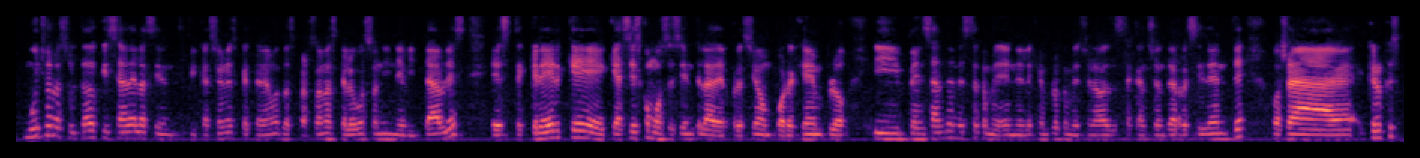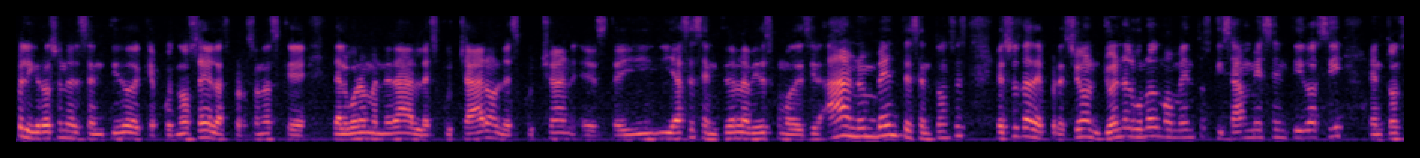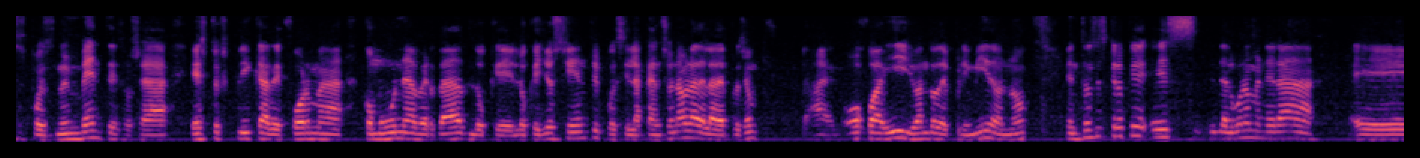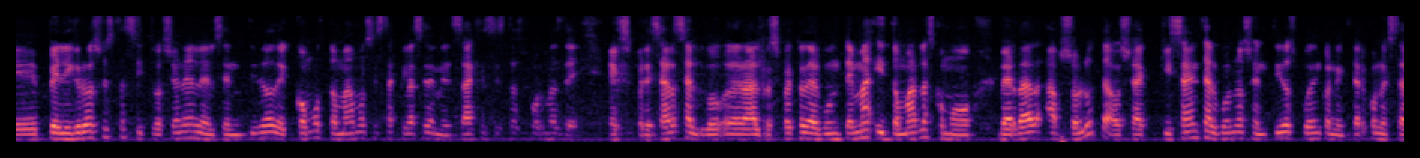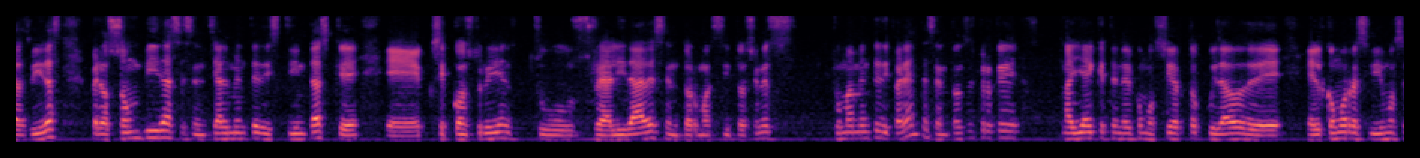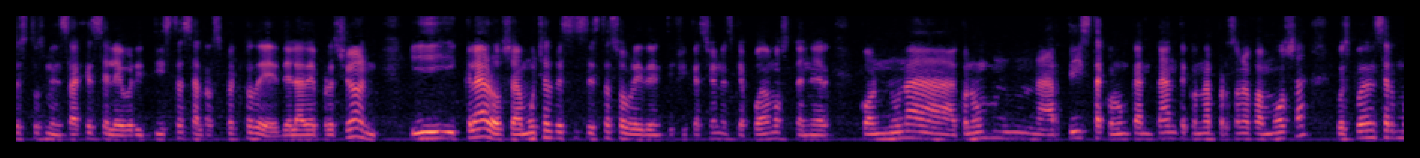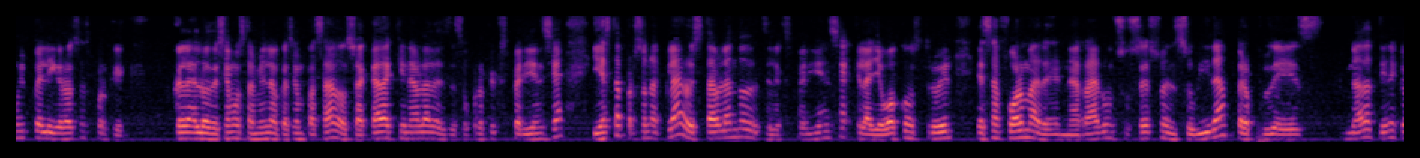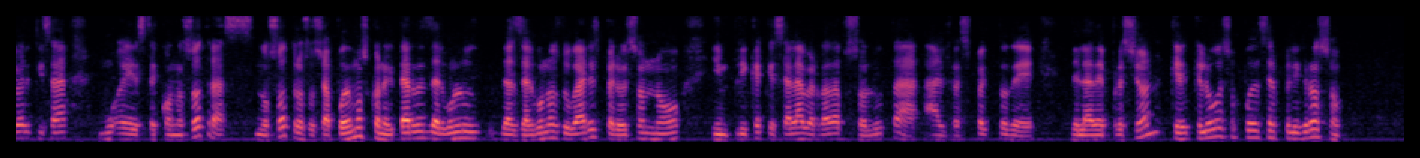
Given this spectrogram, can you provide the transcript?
mucho resultado quizá de las identificaciones que tenemos las personas que luego son inevitables, este, creer que, que así es como se siente la depresión, por ejemplo, y pensando en esto en el ejemplo que mencionabas de esta canción de Residente, o sea, creo que es peligroso en el sentido de que, pues no sé, las personas que de alguna manera la escucharon, la escuchan, este, y, y hace sentido en la vida es como decir, ah, no inventes, entonces eso es la depresión. Yo en algunos momentos quizá me he sentido así, entonces pues no inventes, o sea, esto explica de forma como una verdad lo que, lo que yo siento y pues si la canción habla de la depresión, pues, ojo ahí, yo ando deprimido, ¿no? Entonces creo que es de alguna manera eh, peligroso esta situación en el sentido de cómo tomamos esta clase de mensajes, estas formas de expresarse al, respecto de algún tema y tomarlas como verdad absoluta. O sea, quizá en algunos sentidos pueden conectar con nuestras vidas, pero son vidas esencialmente distintas que eh, se construyen sus realidades en torno a situaciones sumamente diferentes. Entonces creo que ahí hay que tener como cierto cuidado de el cómo recibimos estos mensajes celebritistas al respecto de, la depresión. Y, claro, o sea, muchas veces estas sobreidentificaciones que podamos tener con una, con un artista, con un cantante, con una persona famosa, pues pueden ser muy peligrosas porque lo decíamos también la ocasión pasada, o sea, cada quien habla desde su propia experiencia y esta persona, claro, está hablando desde la experiencia que la llevó a construir esa forma de narrar un suceso en su vida, pero pues nada tiene que ver quizá este, con nosotras, nosotros, o sea, podemos conectar desde, algún, desde algunos lugares, pero eso no implica que sea la verdad absoluta al respecto de, la depresión, que, que luego eso puede ser peligroso.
